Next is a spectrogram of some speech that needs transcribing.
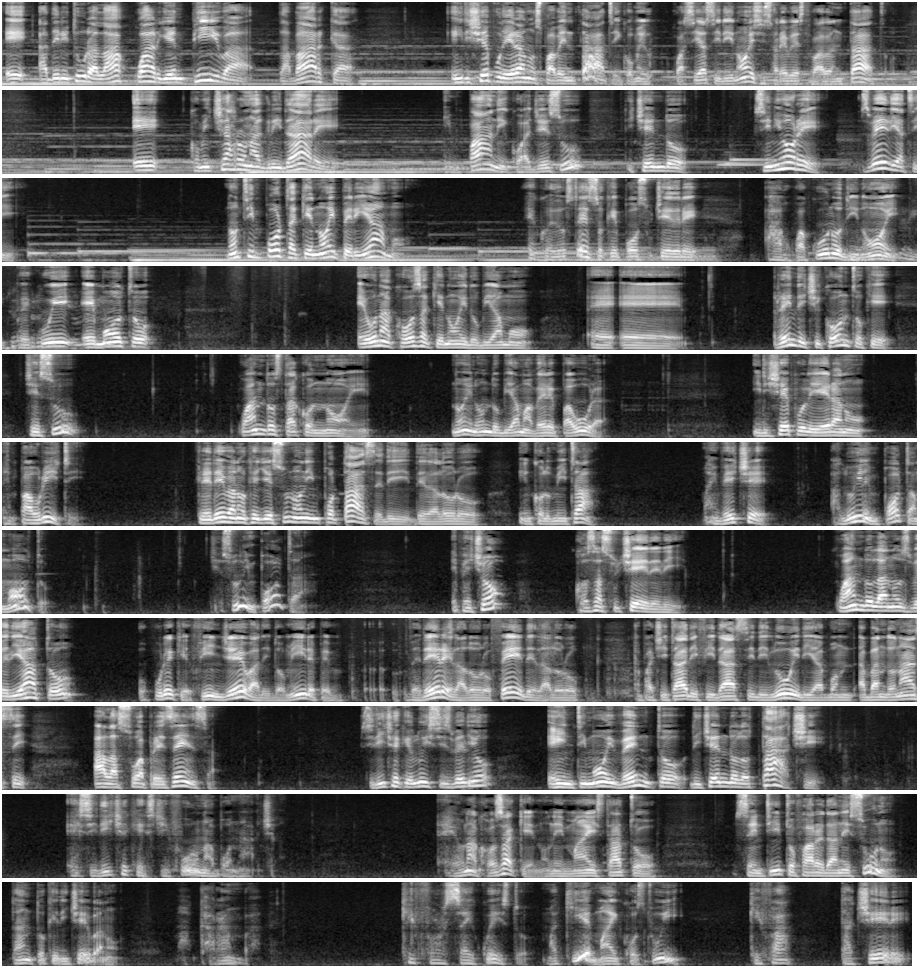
e addirittura l'acqua riempiva la barca i discepoli erano spaventati, come qualsiasi di noi si sarebbe spaventato. E cominciarono a gridare in panico a Gesù dicendo, Signore, svegliati, non ti importa che noi periamo. È quello stesso che può succedere a qualcuno di noi, per cui è molto è una cosa che noi dobbiamo eh, eh, renderci conto che Gesù, quando sta con noi, noi non dobbiamo avere paura. I discepoli erano impauriti, credevano che Gesù non importasse di, della loro incolumità, ma invece a lui importa molto. Gesù importa. E perciò Cosa succede lì? Quando l'hanno svegliato, oppure che fingeva di dormire per eh, vedere la loro fede, la loro capacità di fidarsi di lui, di abbandonarsi alla sua presenza. Si dice che lui si svegliò e intimò il vento dicendolo taci. E si dice che ci fu una bonaccia. È una cosa che non è mai stato sentito fare da nessuno, tanto che dicevano, ma caramba, che forza è questo? Ma chi è mai costui che fa tacere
